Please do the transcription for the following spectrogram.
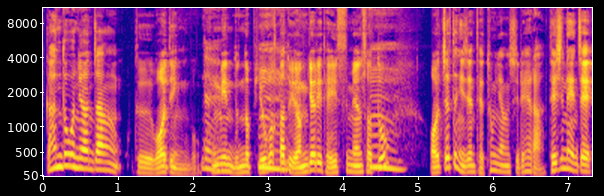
그러니까 한동훈 위원장 그 워딩, 뭐 네. 국민 눈높이 이것과도 음. 연결이 돼 있으면서도 음. 어쨌든 이젠 대통령실이 해라. 대신에 이제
